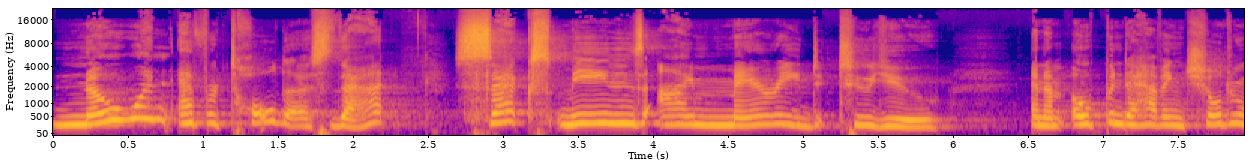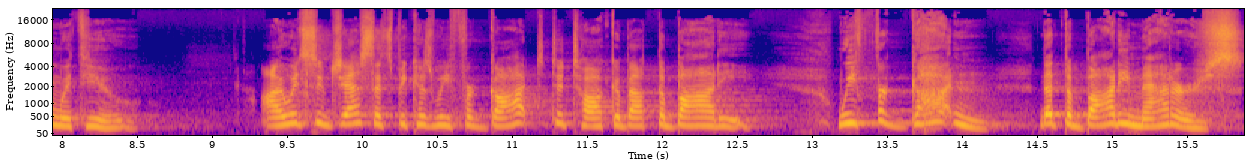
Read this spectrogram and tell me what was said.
no one ever told us that. Sex means I'm married to you and I'm open to having children with you. I would suggest that's because we forgot to talk about the body. We've forgotten that the body matters,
